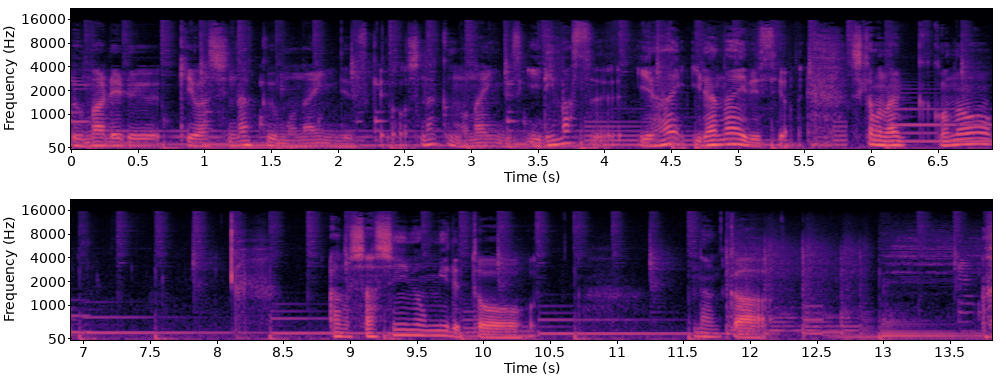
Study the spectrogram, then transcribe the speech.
生まれる気はしなくもないんですけどしなくもないんです。いります？いらないいらないですよね。しかもなんかこのあの写真を見るとなんか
